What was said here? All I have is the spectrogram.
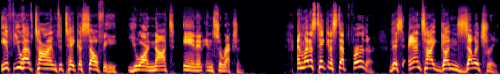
If you have time to take a selfie, you are not in an insurrection. And let us take it a step further this anti gun zealotry.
